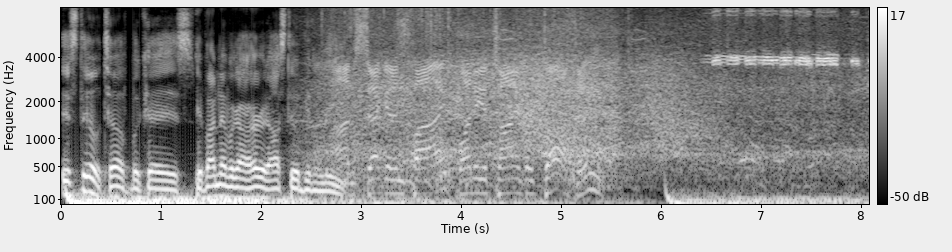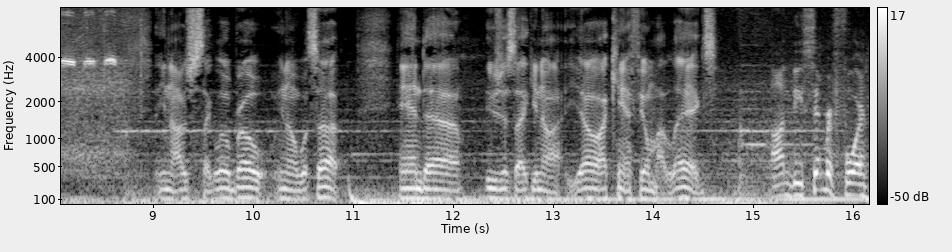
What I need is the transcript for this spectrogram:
It's still tough because if I never got hurt, I'll still be in the league. On second and five, plenty of time for Dalton. You know, I was just like, little bro, you know, what's up? And uh, he was just like, you know, yo, I can't feel my legs. On December 4th,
